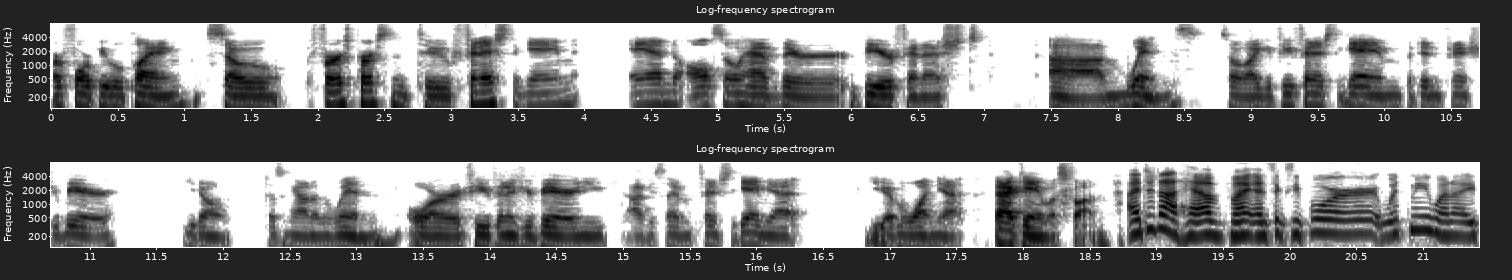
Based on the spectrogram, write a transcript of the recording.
or four people playing. So first person to finish the game and also have their beer finished um, wins. So like if you finish the game but didn't finish your beer, you don't doesn't count as a win. Or if you finish your beer and you obviously haven't finished the game yet, you haven't won yet. That game was fun. I did not have my N64 with me when I,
